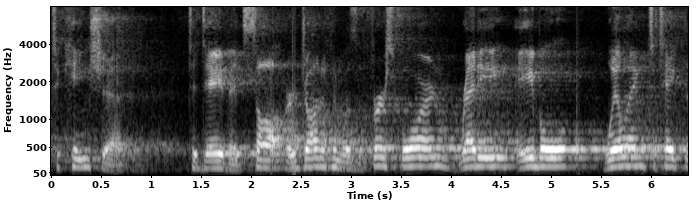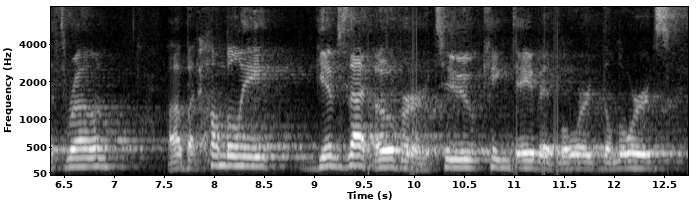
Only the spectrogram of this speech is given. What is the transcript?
to kingship to David. Saul or Jonathan was the firstborn, ready, able, willing to take the throne, uh, but humbly gives that over to King David, Lord, the Lord's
